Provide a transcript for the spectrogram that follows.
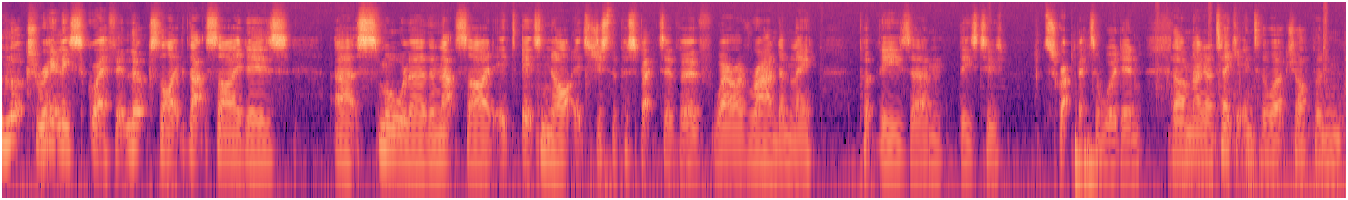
Looks really squiff. It looks like that side is uh, smaller than that side. It, it's not. It's just the perspective of where I've randomly put these um, these two scrap bits of wood in. So I'm now going to take it into the workshop and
